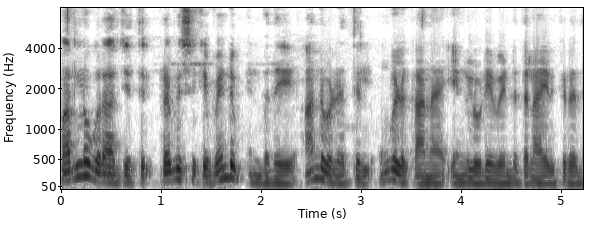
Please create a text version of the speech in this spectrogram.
பரலோக ராஜ்யத்தில் பிரவேசிக்க வேண்டும் என்பதே ஆண்டவரிடத்தில் உங்களுக்கான எங்களுடைய வேண்டுதலாயிருக்கிறது.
